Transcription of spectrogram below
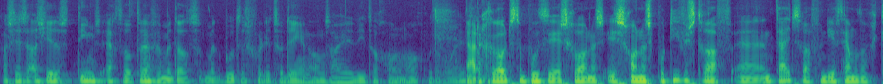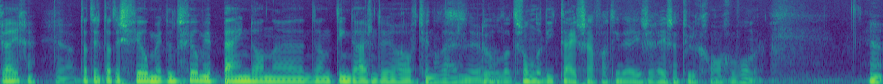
als, je, als je dus teams echt wil treffen met, dat, met boetes voor dit soort dingen, dan zou je die toch gewoon omhoog moeten gooien? Ja, de grootste boete is gewoon een, is gewoon een sportieve straf, uh, een tijdstraf. En die heeft Hamilton gekregen. Ja. Dat, is, dat is veel meer, doet veel meer pijn dan, uh, dan 10.000 euro of 20.000 euro. Ik bedoel, dat zonder die tijdstraf had hij deze race natuurlijk gewoon gewonnen. Ja.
